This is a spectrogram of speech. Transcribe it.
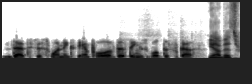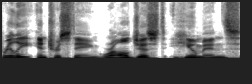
That's just one example of the things we'll discuss. Yeah, that's really interesting. We're all just humans,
